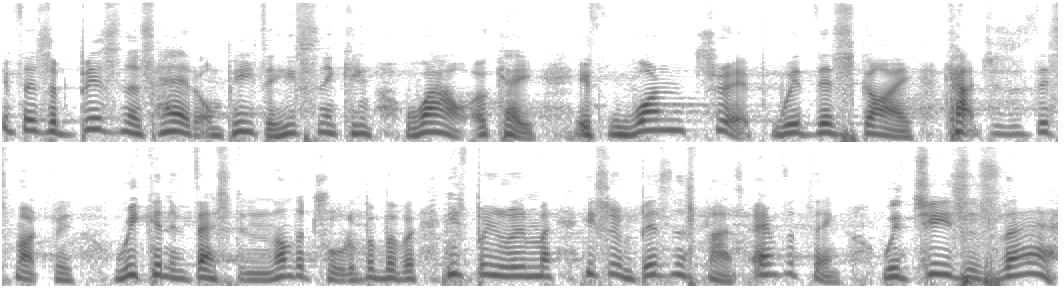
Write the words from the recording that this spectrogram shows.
if there's a business head on Peter, he's thinking, wow, okay, if one trip with this guy catches us this much we can invest in another trawler. Blah, blah, blah. He's, doing, he's doing business plans, everything, with Jesus there.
